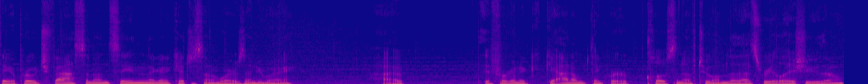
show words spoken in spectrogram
they approach fast and unseen, then they're going to catch us unawares anyway. If we're going to get, I don't think we're close enough to them that that's real issue, though.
